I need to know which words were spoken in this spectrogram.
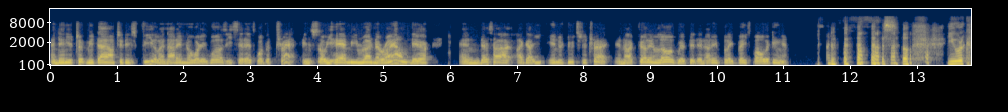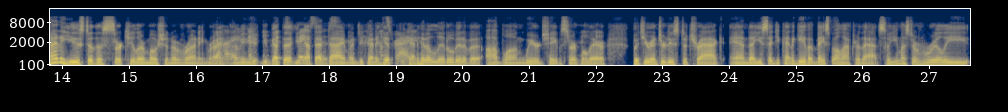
And then he took me down to this field, and I didn't know what it was. He said it was a track, and so he had me running around there, and that's how I, I got introduced to the track. And I fell in love with it, and I didn't play baseball again. so you were kind of used to the circular motion of running, right? I mean, you, you've got the The you got that diamond. You kind of hit That's you kind of hit a little bit of a oblong, weird shaped circle there, but you're introduced to track, and uh, you said you kind of gave up baseball after that. So you must have really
